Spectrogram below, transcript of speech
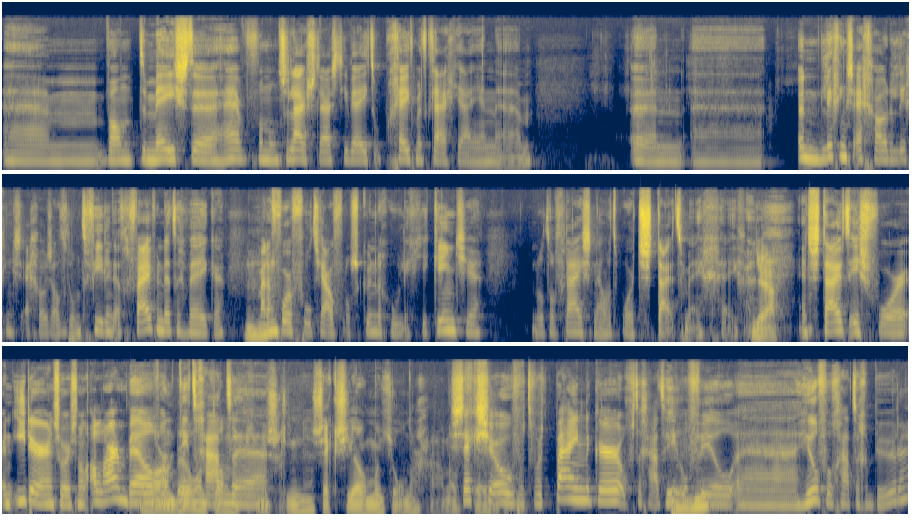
Ehm, want de meeste hè, van onze luisteraars die weten, op een gegeven moment krijg jij een, ehm, een, eh, een liggingsecho. De liggingsecho is altijd rond de 34, 35 weken. Mhm. Maar daarvoor voelt jouw verloskundige hoe ligt je kindje. Er wordt al vrij snel het woord stuit meegegeven. ja. En stuit is voor een ieder een soort van alarmbel. Alarmbel, want dit want gaat dan heb je eh misschien een sectio moet je ondergaan. Of, seksje eh, over, het wordt pijnlijker of er gaat heel Mhm. veel, eh, heel veel gaat er gebeuren.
